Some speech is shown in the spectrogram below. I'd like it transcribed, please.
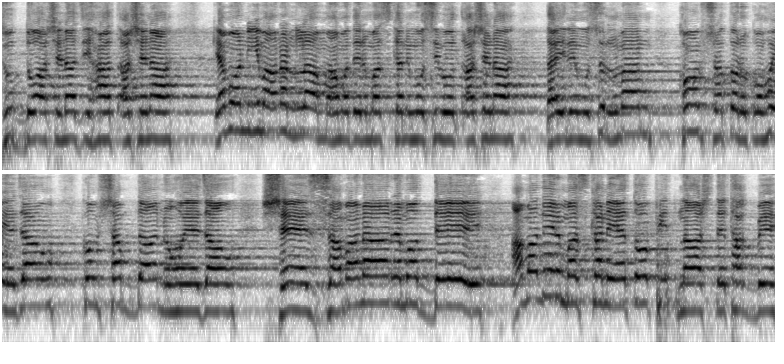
যুদ্ধ আসে না, জিহাদ আসে না। কেমন ইমান আনলাম? আমাদের মাঝখানে মুসিবত আসে না। তাই রে মুসলমান, খুব সতর্ক হয়ে যাও, খুব সাবধান হয়ে যাও। শেষ জামানার মধ্যে আমাদের মাঝখানে এত ফিতনা আসতে থাকবে,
